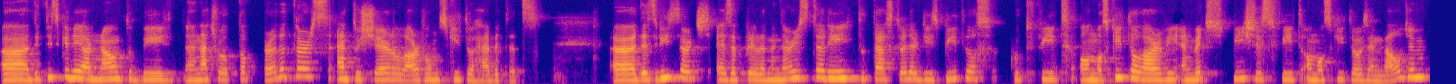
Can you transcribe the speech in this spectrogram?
Uh, Dytiscidae are known to be uh, natural top predators and to share larval mosquito habitats. Uh, this research is a preliminary study to test whether these beetles could feed on mosquito larvae and which species feed on mosquitoes in Belgium,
